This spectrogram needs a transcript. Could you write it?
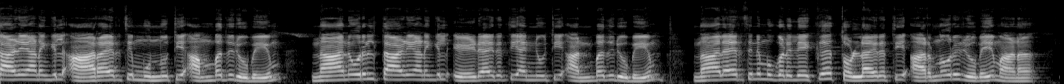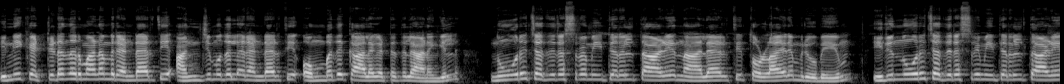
താഴെയാണെങ്കിൽ ആറായിരത്തി മുന്നൂറ്റി അമ്പത് രൂപയും നാനൂറിൽ താഴെയാണെങ്കിൽ ഏഴായിരത്തി അഞ്ഞൂറ്റി അൻപത് രൂപയും നാലായിരത്തിന് മുകളിലേക്ക് തൊള്ളായിരത്തി അറുന്നൂറ് രൂപയുമാണ്. ഇനി കെട്ടിട നിർമ്മാണം രണ്ടായിരത്തി അഞ്ച് മുതൽ രണ്ടായിരത്തി ഒമ്പത് കാലഘട്ടത്തിലാണെങ്കിൽ നൂറ് ചതുരശ്ര മീറ്ററിൽ താഴെ നാലായിരത്തി തൊള്ളായിരം രൂപയും ഇരുന്നൂറ് ചതുരശ്ര മീറ്ററിൽ താഴെ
